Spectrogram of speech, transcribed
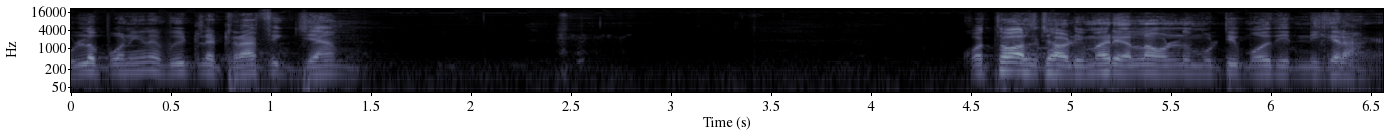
உள்ளே போனீங்கன்னா வீட்டில் டிராஃபிக் ஜாம் கொத்தவால் சாவடி மாதிரி எல்லாம் ஒன்று முட்டி மோதிட்டு நிற்கிறாங்க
